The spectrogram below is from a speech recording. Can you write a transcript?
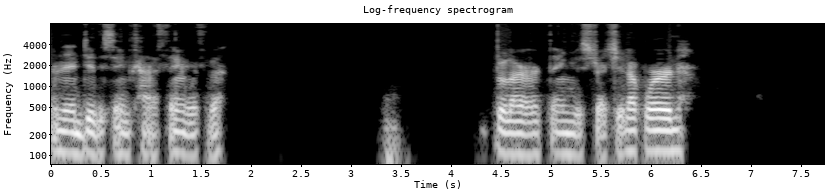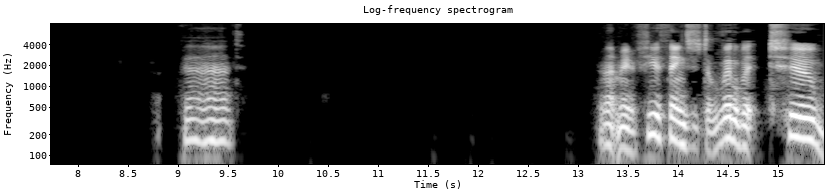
And then do the same kind of thing with the blur thing to stretch it upward. Like that. And that made a few things just a little bit too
